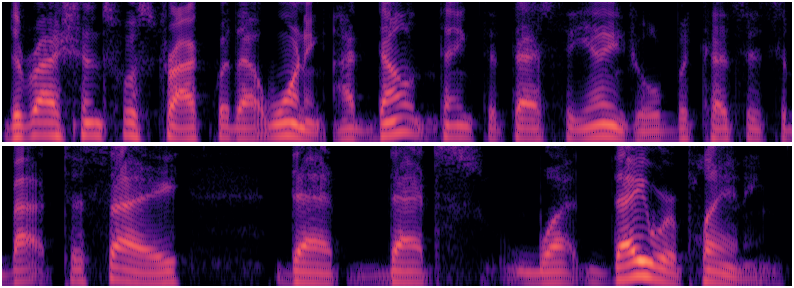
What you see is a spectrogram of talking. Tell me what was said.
the Russians will strike without warning. I don't think that that's the angel because it's about to say that that's what they were planning.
